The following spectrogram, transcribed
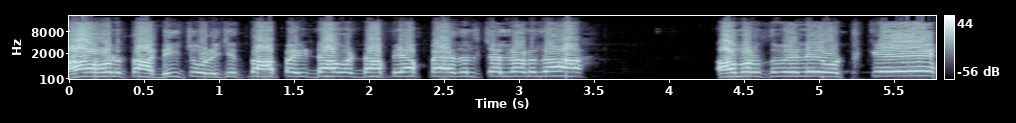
ਆ ਹੁਣ ਤੁਹਾਡੀ ਝੋਲੀ 'ਚ ਤਪ ਐਡਾ ਵੱਡਾ ਪਿਆ ਪੈਦਲ ਚੱਲਣ ਦਾ। ਅੰਮ੍ਰਿਤ ਵੇਲੇ ਉੱਠ ਕੇ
